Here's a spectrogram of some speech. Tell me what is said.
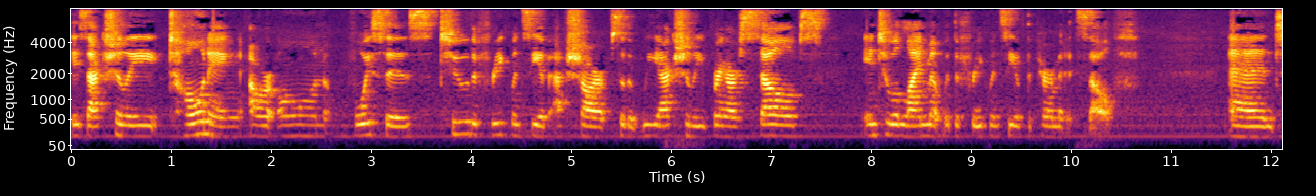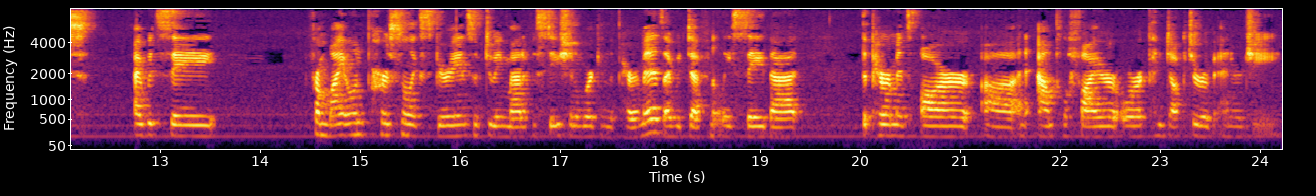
is actually toning our own voices to the frequency of F sharp so that we actually bring ourselves into alignment with the frequency of the pyramid itself. And I would say, from my own personal experience of doing manifestation work in the pyramids, I would definitely say that the pyramids are uh, an amplifier or a conductor of energy.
